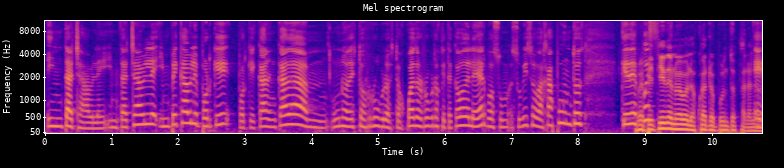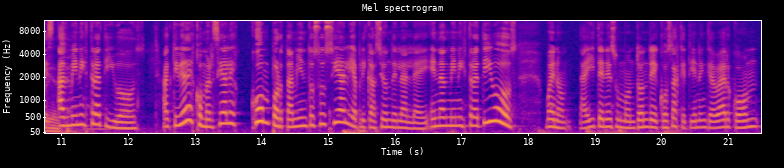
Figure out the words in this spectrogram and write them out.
intachable, intachable, impecable, ¿por qué? Porque cada, en cada mm, uno de estos rubros, estos cuatro rubros que te acabo de leer, vos subís o bajás puntos, que después... Repetí de nuevo los cuatro puntos para la Es administrativos, actividades comerciales, comportamiento social y aplicación de la ley. En administrativos, bueno, ahí tenés un montón de cosas que tienen que ver con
